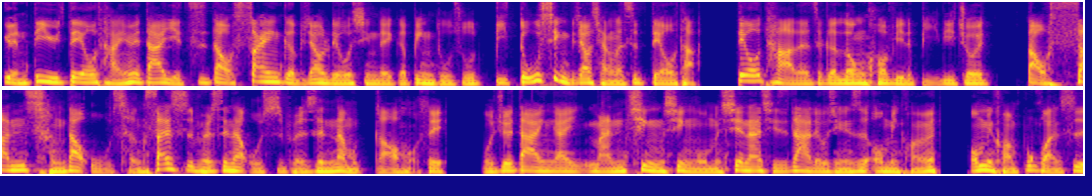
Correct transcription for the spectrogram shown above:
远低于 Delta，因为大家也知道上一个比较流行的一个病毒株，比毒性比较强的是 Delta，Delta 的这个 Long COVID 的比例就会到三成到五成，三十 percent 到五十 percent 那么高吼，所以我觉得大家应该蛮庆幸，我们现在其实大家流行的是 Omicron，因为 Omicron 不管是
